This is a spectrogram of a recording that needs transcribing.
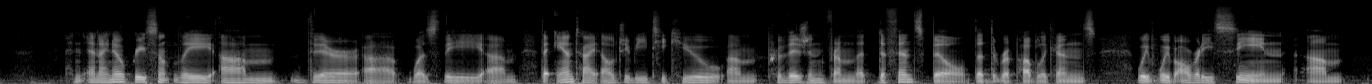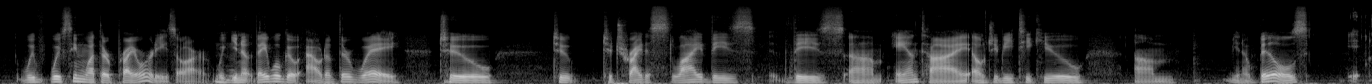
And, and I know recently um, there uh, was the um, the anti-LGBTQ um, provision from the defense bill that the Republicans we've we've already seen. Um, we've we've seen what their priorities are. Mm-hmm. We, you know, they will go out of their way to to to try to slide these these um, anti-LGBTQ um, you know bills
